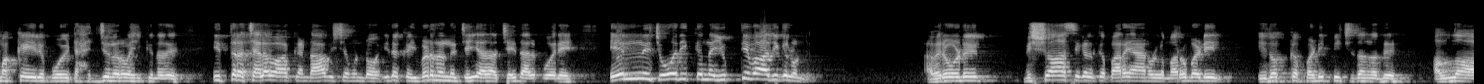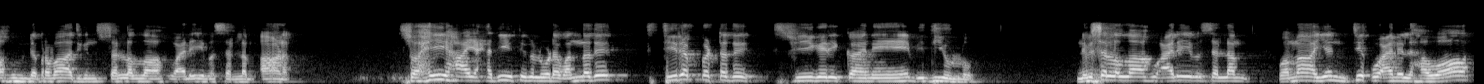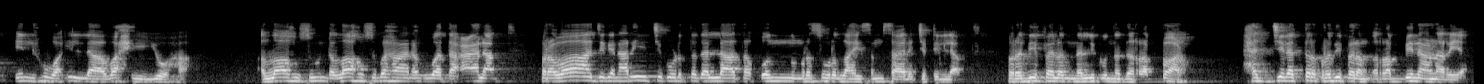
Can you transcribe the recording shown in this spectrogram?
മക്കയിൽ പോയിട്ട് ഹജ്ജ് നിർവഹിക്കുന്നത്? ഇത്ര ചെലവാക്കേണ്ട ആവശ്യമുണ്ടോ? ഇതൊക്കെ ഇവിടെ നിന്ന് ചെയ്യാതെ ചെയ്താൽ പോരെ? എന്ന് ചോദിക്കുന്ന യുക്തിവാദികളുണ്ട്. അവരോട് വിശ്വാസികൾക്ക് പറയാനുള്ള മറുപടി ഇതൊക്കെ പഠിപ്പിച്ചു തന്നത് അള്ളാഹുവിന്റെ പ്രവാചകൻ സല്ലല്ലാഹു അലൈഹി വസല്ലം ആണ്. സ്വഹീഹായ ഹദീസുകളിലൂടെ വന്നത് സ്ഥിരപ്പെട്ടത് സ്വീകരിക്കാനേ വിധിയുള്ളൂ. നബിസല്ലാഹു അലൈഹി വസല്ലം വമാ യൻതിഖു അനിൽ ഹവാ ഇൻ ഹുവ ഇല്ലാ വഹ്യു യൂഹ. അല്ലാഹു സുബ്ഹാന അല്ലാഹു സുബ്ഹാനഹു വ തആല പ്രവാചകൻ അറിയിച്ചു കൊടുത്തതല്ലാത്ത ഒന്നും റസൂലുള്ളാഹി സംസാരിച്ചിട്ടില്ല. പ്രതിഫലം നൽകുന്നത് റബ്ബാണ്. ഹജ്ജിന് എത്ര പ്രതിഫലം? റബ്ബിനാണ് അറിയാം.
